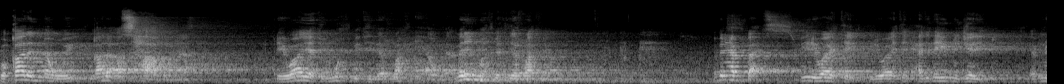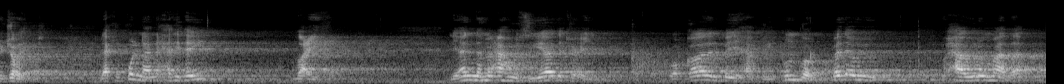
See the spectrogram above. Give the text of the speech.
وقال النووي قال أصحابنا رواية المثبت للرفع أولى. من المثبت للرفع؟ ابن عباس في روايتين في رواية الحديثين ابن جرير ابن جريج. لكن قلنا أن الحديثين ضعيفة لأن معه زيادة علم. وقال البيهقي انظر بدأوا يحاولون ماذا؟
